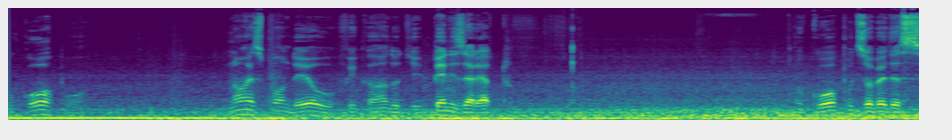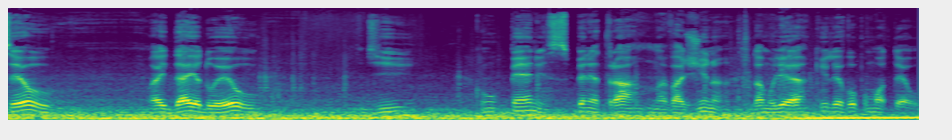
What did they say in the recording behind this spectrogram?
o corpo não respondeu, ficando de pênis ereto. O corpo desobedeceu a ideia do eu de pênis penetrar na vagina da mulher que levou para o motel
